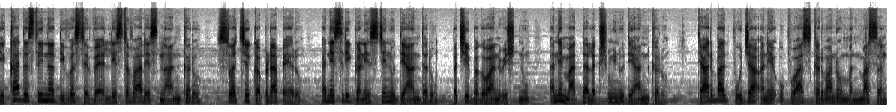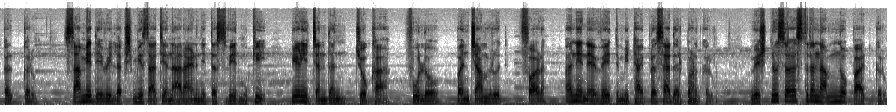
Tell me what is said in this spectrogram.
એકાદશીના દિવસે વહેલી સવારે સ્નાન કરો, સ્વચ્છ કપડાં પહેરો અને શ્રી ગણેશજીનું ધ્યાન ધરો, પછી ભગવાન વિષ્ણુ અને માતા લક્ષ્મીનું ધ્યાન કરો. ત્યારબાદ પૂજા અને ઉપવાસ કરવાનો મનમાં સંકલ્પ કરો. સામે દેવી લક્ષ્મી સાથે નારાયણની તસવીર મૂકી, પીળી ચંદન, ચોખા, ફૂલો, પંચામૃત, ફળ અને નૈવેદ્ય મીઠાઈ પ્રસાદ અર્પણ કરો. વિષ્ણુ સહસ્ત્ર નામનો પાઠ કરો.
